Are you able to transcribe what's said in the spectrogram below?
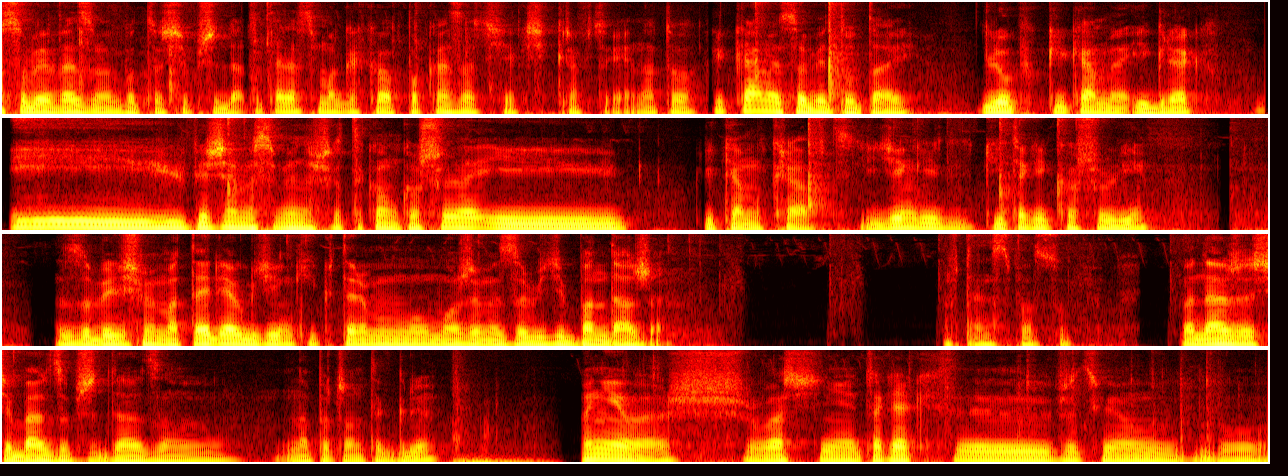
sobie wezmę, bo to się przyda. Teraz mogę chyba pokazać, jak się kraftuje. No to klikamy sobie tutaj lub klikamy Y i bierzemy sobie na przykład taką koszulę i klikamy craft. I dzięki takiej koszuli zdobyliśmy materiał, dzięki któremu możemy zrobić bandaże. W ten sposób. Bandaże się bardzo przydadzą na początek gry. Ponieważ właśnie tak jak yy, przed chwilą było,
